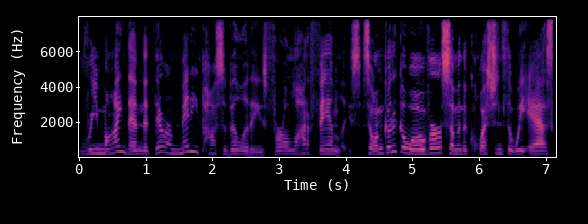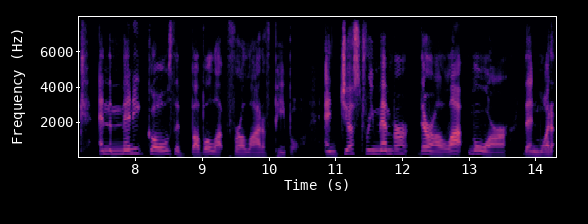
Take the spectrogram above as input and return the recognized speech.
remind them that there are many possibilities for a lot of families. So I'm going to go over some of the questions that we ask and the many goals that bubble up for a lot of people. And just remember, there are a lot more than what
